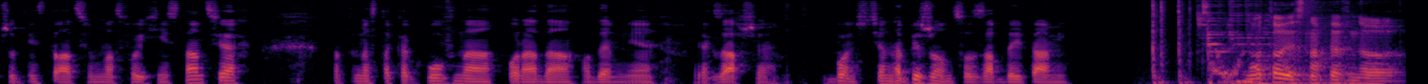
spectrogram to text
przed instalacją na swoich instancjach, natomiast taka główna porada ode mnie, jak zawsze, bądźcie na bieżąco z update'ami. No to jest na pewno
